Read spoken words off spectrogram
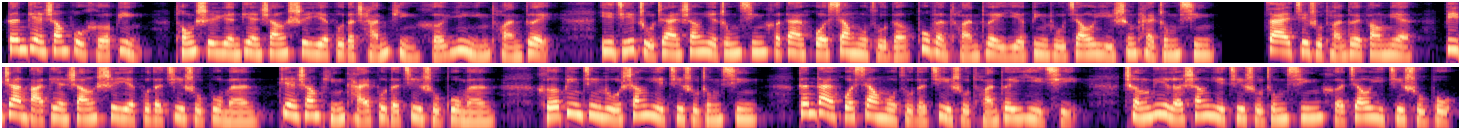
跟电商部合并，同时原电商事业部的产品和运营团队，以及主站商业中心和带货项目组的部分团队也并入交易生态中心。在技术团队方面，B 站把电商事业部的技术部门、电商平台部的技术部门合并进入商业技术中心，跟带货项目组的技术团队一起成立了商业技术中心和交易技术部。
